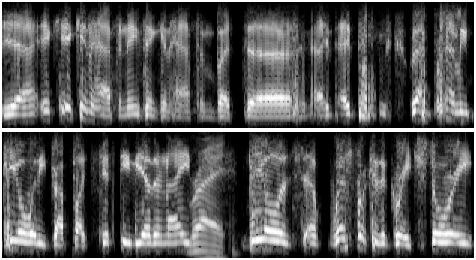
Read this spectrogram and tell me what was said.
Yeah, it, it can happen. Anything can happen. But uh, I, I, Bradley Beal when he dropped like 50 the other night. Right. Beal is uh, Westbrook is a great story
